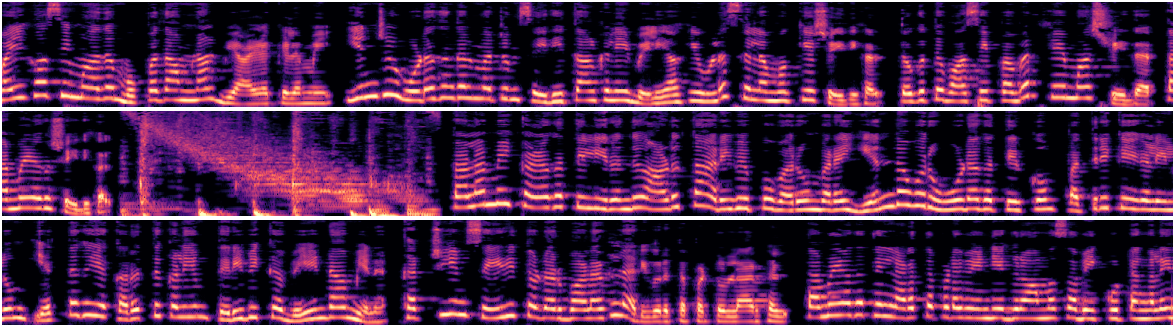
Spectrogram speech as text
வைகாசி மாதம் முப்பதாம் நாள் வியாழக்கிழமை. இன்று ஊடகங்கள் மற்றும் செய்தித்தாள்களில் வெளியாகியுள்ள சில முக்கிய செய்திகள். தொகுத்து வாசிப்பவர் ஹேமா ஸ்ரீதர். தமிழக செய்திகள். தலைமை கழகத்தில் இருந்து அடுத்த அறிவிப்பு வரும் வரை எந்த ஒரு ஊடகத்திற்கும் பத்திரிகைகளிலும் எத்தகைய கருத்துக்களையும் தெரிவிக்க வேண்டாம் என கட்சியின் செய்தி தொடர்பாளர்கள் அறிவுறுத்தப்பட்டுள்ளார்கள். தமிழகத்தில் நடத்தப்பட வேண்டிய கிராம சபை கூட்டங்களை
